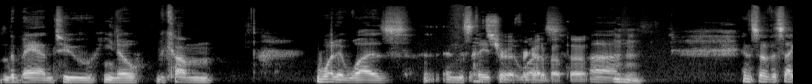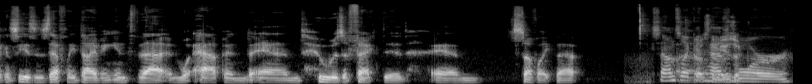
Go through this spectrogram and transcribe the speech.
the band to you know become what it was in the state That's true. that I forgot was. about that. Um, Mhm. And so the second season is definitely diving into that and what happened and who was affected and stuff like that. Sounds like it has more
